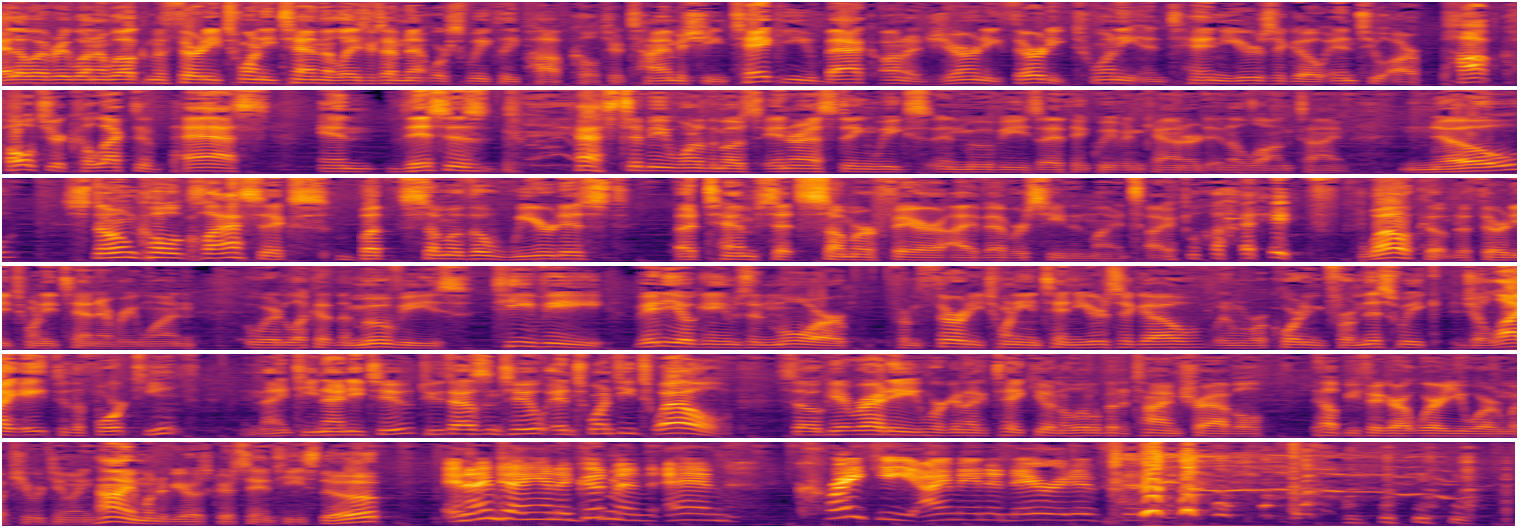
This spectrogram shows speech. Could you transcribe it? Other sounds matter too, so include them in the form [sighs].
Hello, everyone, and welcome to 30 2010, the Laser Time Network's weekly pop culture time machine, taking you back on a journey 30, 20, and 10 years ago into our pop culture collective past. And this is [laughs] has to be one of the most interesting weeks in movies I think we've encountered in a long time. No Stone Cold classics, but some of the weirdest attempts at summer fair I've ever seen in my [laughs] entire life. Welcome to 30 2010 everyone. We're looking at the movies, TV, video games and more from 30, 20 and 10 years ago when we're recording from this week July 8th to the 14th in 1992, 2002 and 2012. So get ready, we're going to take you on a little bit of time travel to help you figure out where you were and what you were doing. Hi, I'm one of your hosts Chris Antista. And I'm Diana Goodman, and crikey, I'm in a narrative film. [laughs]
